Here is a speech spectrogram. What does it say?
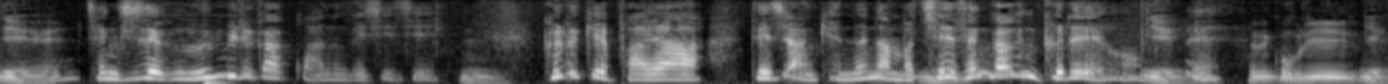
예. 정치적 의미를 갖고 하는 것이지. 음. 그렇게 봐야 되지 않겠느냐. 뭐제 음. 생각은 그래요. 예. 예. 그러니까 우리 예.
